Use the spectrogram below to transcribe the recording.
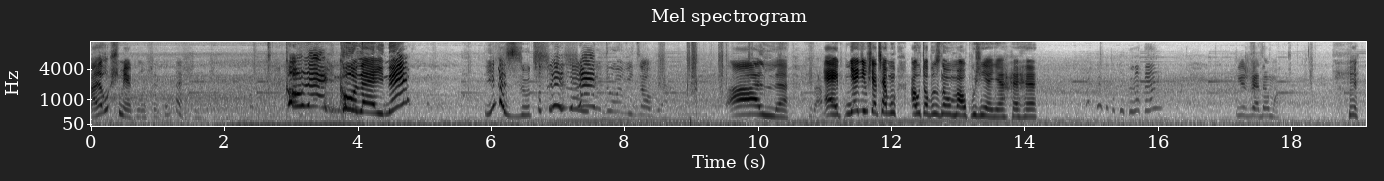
Ale uśmiechnął się, to też. Kolejny! Kolejny? Jezu, co ty Rzędu widzowie. Ale. Ej, nie dziw się czemu autobus znowu ma opóźnienie. Hehe. Już wiadomo.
